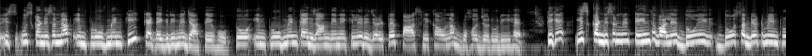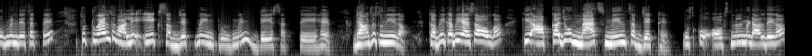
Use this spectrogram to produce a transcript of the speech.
इस, उस कंडीशन में आप इंप्रूवमेंट की कैटेगरी में जाते हो। तो इंप्रूवमेंट का एग्ज़ाम देने के लिए रिज़ल्ट पे पास लिखा होना बहुत ज़रूरी है, ठीक है। इस कंडीशन में टेंथ वाले दो दो सब्जेक्ट में इंप्रूवमेंट दे सकते हैं। तो ट्वेल्थ वाले एक सब्जेक्ट में इंप्रूवमेंट दे सकते हैं। ध्यान से सुनिएगा कभी कभी ऐसा होगा कि आपका जो मैथ्स मेन सब्जेक्ट है, उसको ऑप्शनल में डाल देगा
